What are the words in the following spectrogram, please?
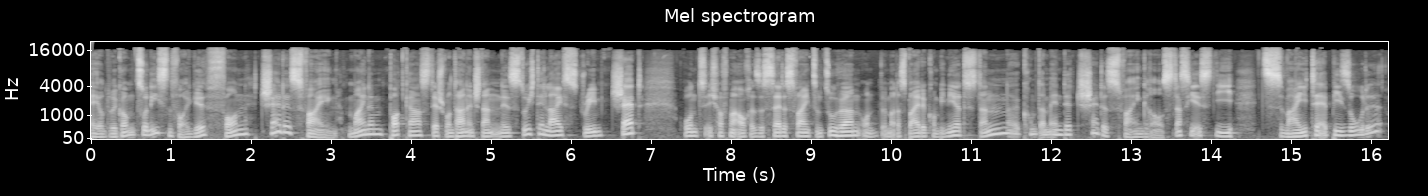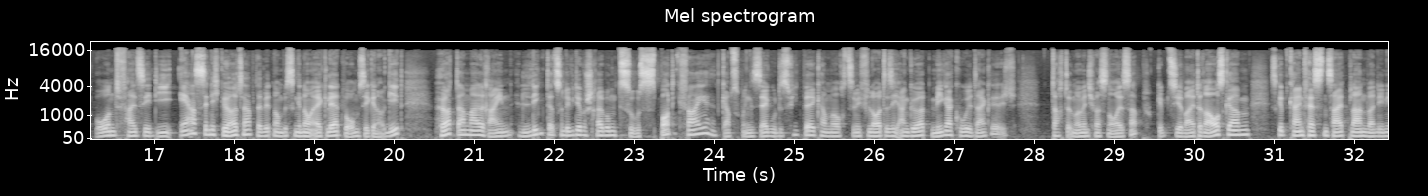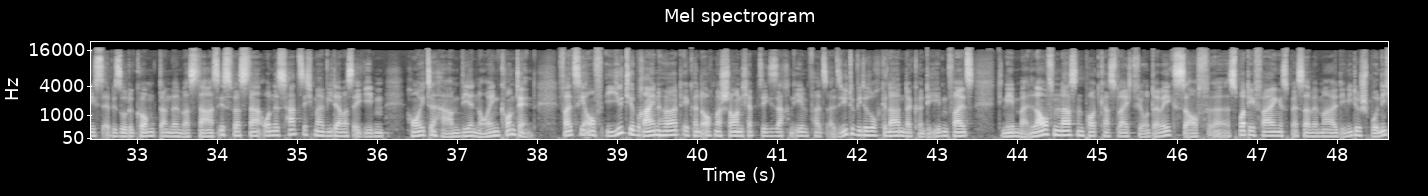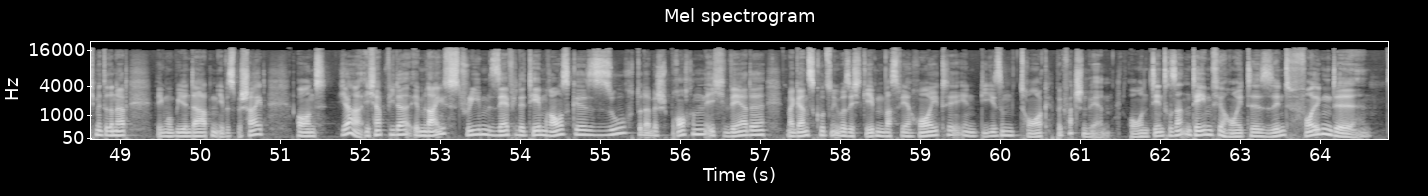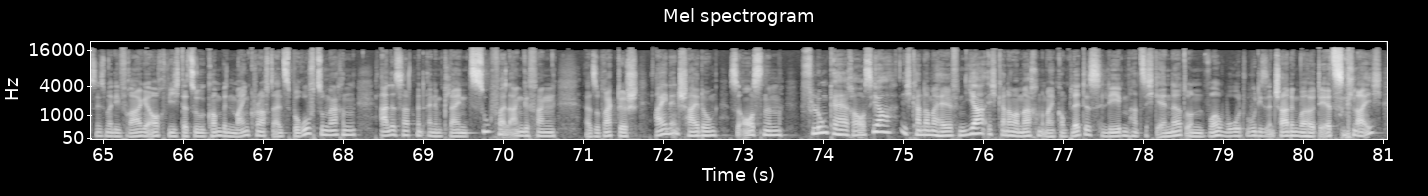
Hey und willkommen zur nächsten Folge von Chatisfying, meinem Podcast, der spontan entstanden ist durch den Livestream Chat. Und ich hoffe mal auch, es ist satisfying zum Zuhören. Und wenn man das beide kombiniert, dann äh, kommt am Ende Chatisfying raus. Das hier ist die zweite Episode. Und falls ihr die erste nicht gehört habt, da wird noch ein bisschen genauer erklärt, worum es hier genau geht. Hört da mal rein. Link dazu in der Videobeschreibung zu Spotify. Gab es übrigens sehr gutes Feedback, haben auch ziemlich viele Leute sich angehört. Mega cool, danke. Ich dachte immer, wenn ich was Neues habe, gibt es hier weitere Ausgaben. Es gibt keinen festen Zeitplan, wann die nächste Episode kommt. Dann, wenn was da ist, ist was da. Und es hat sich mal wieder was ergeben. Heute haben wir neuen Content. Falls ihr auf YouTube reinhört, ihr könnt auch mal schauen. Ich habe die Sachen ebenfalls als YouTube-Video hochgeladen. Da könnt ihr ebenfalls die nebenbei laufen lassen. Podcast leicht für unterwegs. Auf äh, Spotify ist besser, wenn man halt die Videospur nicht mit drin hat, wegen mobilen Daten. Ihr wisst Bescheid. Und ja, ich habe wieder im Livestream sehr viele Themen rausgesucht oder besprochen. Ich werde mal ganz kurz eine Übersicht geben, was wir heute in diesem Talk bequatschen werden. Und die interessanten Themen für heute sind folgende. Zunächst mal die Frage auch, wie ich dazu gekommen bin, Minecraft als Beruf zu machen. Alles hat mit einem kleinen Zufall angefangen. Also praktisch eine Entscheidung, so aus einem Flunker heraus. Ja, ich kann da mal helfen. Ja, ich kann da mal machen. Und mein komplettes Leben hat sich geändert. Und wo, wo, wo diese Entscheidung war, hört ihr jetzt gleich.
